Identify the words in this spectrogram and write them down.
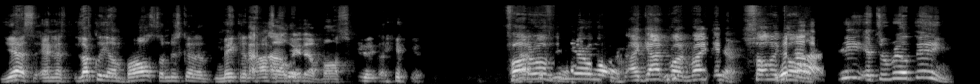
Yes, and luckily I'm bald, so I'm just gonna make it an Oscar. I'll lay that boss. Father of the Year award. I got one right here. Solid yeah, gold. See, it's a real thing.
